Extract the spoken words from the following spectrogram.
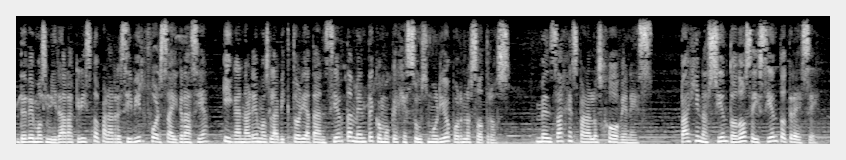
Debemos mirar a Cristo para recibir fuerza y gracia, y ganaremos la victoria tan ciertamente como que Jesús murió por nosotros. Mensajes para los jóvenes. Páginas 112 y 113.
